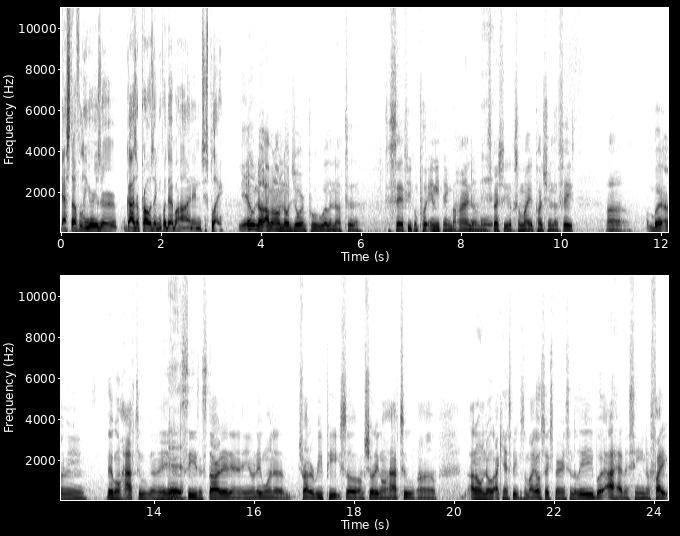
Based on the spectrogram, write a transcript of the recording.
that stuff lingers, or guys are pros they can put that behind and just play? Yeah, who know? I don't know Jordan Poole well enough to to say if he can put anything behind them, Yeah. especially if somebody punch you in the face. Uh, but I mean, they're gonna have to. I mean, Yeah. the season started, and you know they want to try to repeat. So I'm sure they're gonna have to. Um, I don't know. I can't speak for somebody else's experience in the league, but I haven't seen a fight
